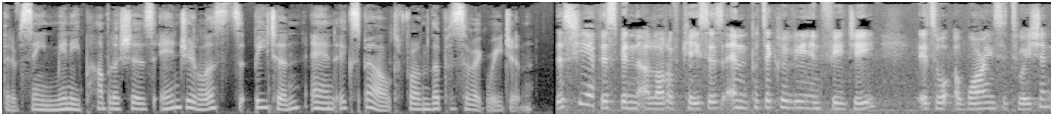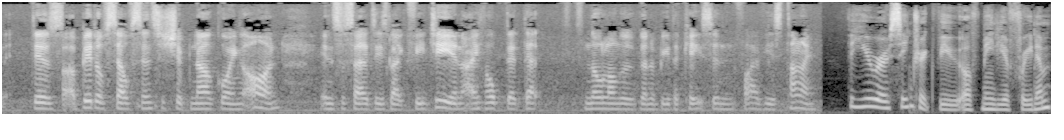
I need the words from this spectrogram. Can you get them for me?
that have seen many publishers and journalists beaten and expelled from the Pacific region. This year, there's been a lot of cases, and particularly in Fiji, it's a worrying situation. There's a bit of self censorship now going on in societies like Fiji, and I hope that that's no longer going to be the case in five years' time. The Eurocentric view of media freedom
